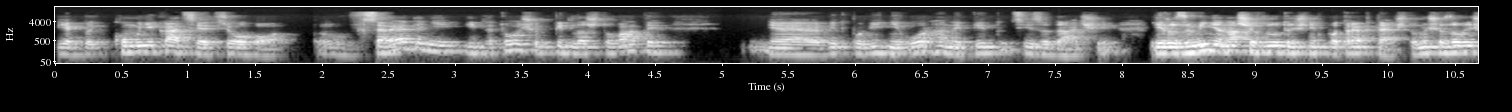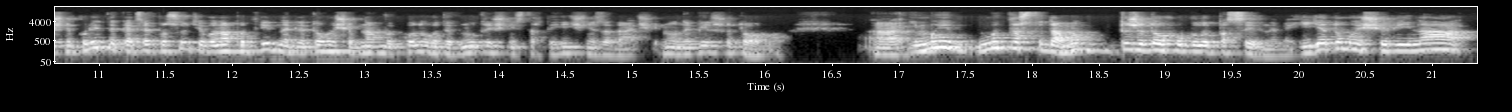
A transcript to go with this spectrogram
якби комунікація цього всередині, і для того, щоб підлаштувати е, відповідні органи під ці задачі і розуміння наших внутрішніх потреб теж, тому що зовнішня політика це по суті вона потрібна для того, щоб нам виконувати внутрішні стратегічні задачі. Ну не більше того. Е, І ми ми просто да, ми дуже довго були пасивними. І я думаю, що війна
